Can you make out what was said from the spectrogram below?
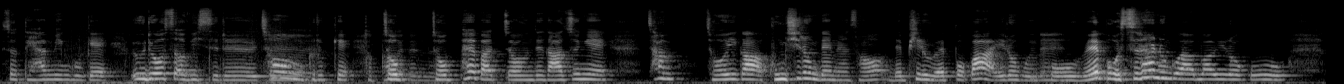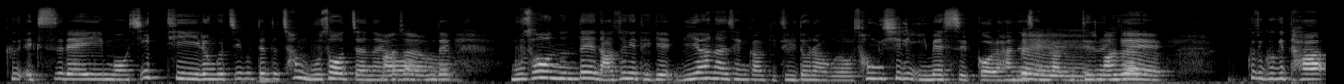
그래서 대한민국의 의료 서비스를 처음 네. 그렇게 접하게 접, 됐네. 접해봤죠. 근데 나중에 참 저희가 공시령 되면서 내 피를 왜 뽑아 이러고 네. 있고 왜 버스라는 거야 막 이러고 그 엑스레이 뭐 CT 이런 거 찍을 때도 참 무서웠잖아요. 맞아요. 근데 무서웠는데 나중에 되게 미안한 생각이 들더라고요. 성실히 임했을 걸 하는 네, 생각이 드는 맞아요. 게 그리고 그게 다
